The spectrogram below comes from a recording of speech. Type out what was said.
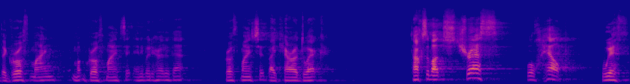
The Growth, Mind, Growth Mindset. Anybody heard of that? Growth Mindset by Carol Dweck. Talks about stress will help with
